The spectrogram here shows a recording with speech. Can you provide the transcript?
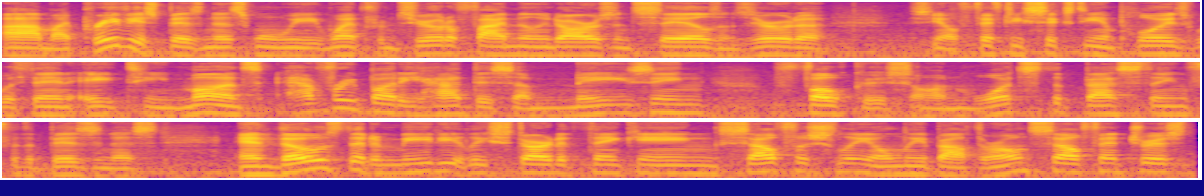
uh, my previous business, when we went from zero to $5 million in sales and zero to you know 50 60 employees within 18 months everybody had this amazing focus on what's the best thing for the business and those that immediately started thinking selfishly only about their own self-interest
